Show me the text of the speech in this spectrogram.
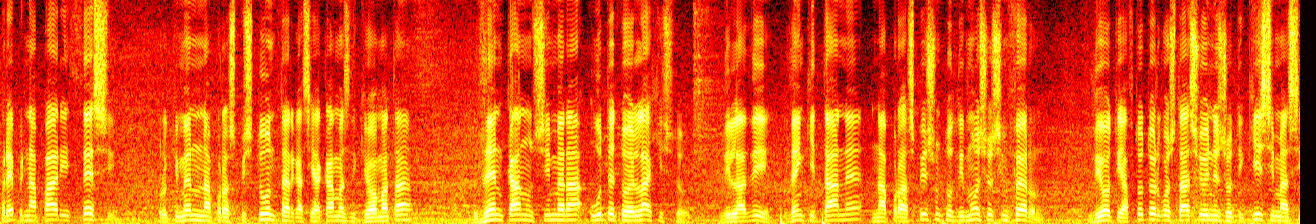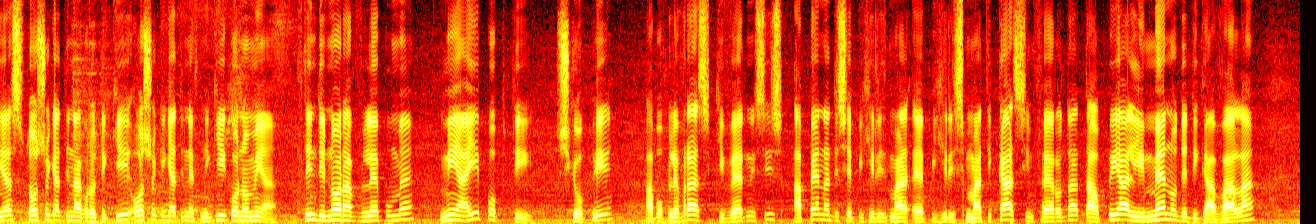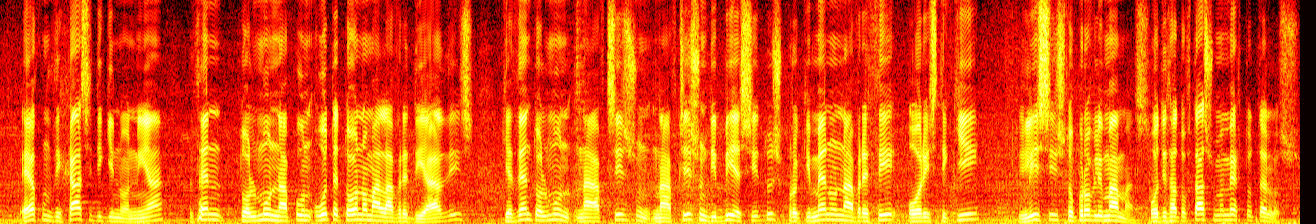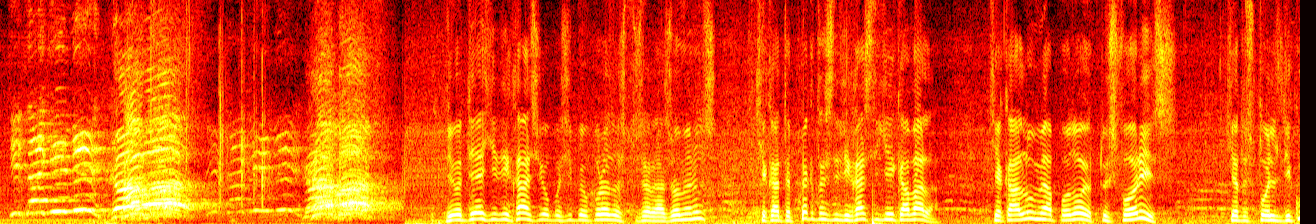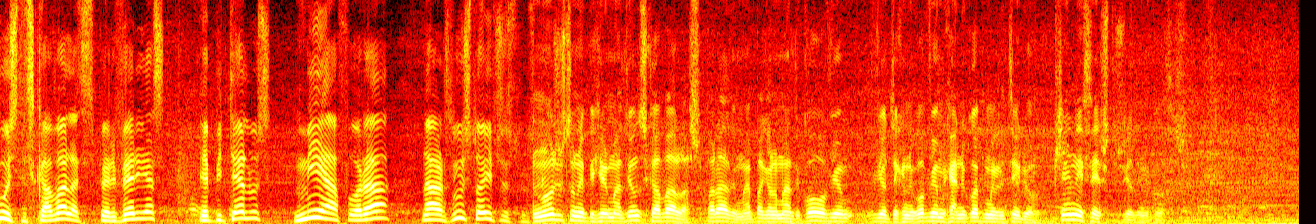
πρέπει να πάρει θέση προκειμένου να προασπιστούν τα εργασιακά μας δικαιώματα, δεν κάνουν σήμερα ούτε το ελάχιστο. Δηλαδή δεν κοιτάνε να προασπίσουν το δημόσιο συμφέρον. Διότι αυτό το εργοστάσιο είναι ζωτικής σημασίας τόσο για την αγροτική όσο και για την εθνική οικονομία. Αυτή την ώρα βλέπουμε μία ύποπτη σιωπή από πλευράς κυβέρνησης απέναντι σε επιχειρηματικά συμφέροντα τα οποία λιμένονται την καβάλα, έχουν διχάσει την κοινωνία, δεν τολμούν να πούν ούτε το όνομα Λαβρεντιάδης και δεν τολμούν να αυξήσουν, να αυξήσουν την πίεσή τους προκειμένου να βρεθεί οριστική λύση στο πρόβλημά μας. Ότι θα το φτάσουμε μέχρι το τέλος. Τι θα γίνει! Γαμάς! Τι θα γίνει! Γαμάς! Διότι έχει διχάσει, όπως είπε ο πρόεδρος, τους εργαζόμενους και κατ' επέκταση διχάστηκε η Καβάλα. Και καλούμε από εδώ τους φορείς και τους πολιτικούς της Καβάλας της περιφέρειας επιτέλους μία φορά να αρθούν στο ύψος τους. Γνώση των επιχειρηματιών της Καβάλας. Παράδειγμα, επαγγελματικό, βιο, βιοτεχνικό, βιομηχανικό επιμελητήριο. Ποια είναι η θέση τους για την υπόθεση;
